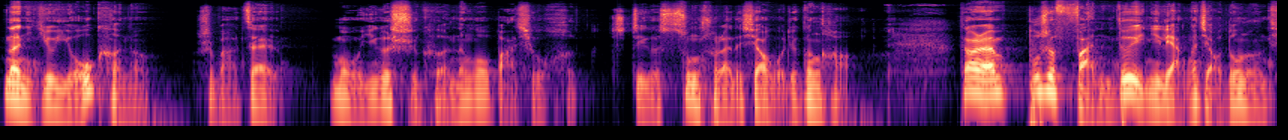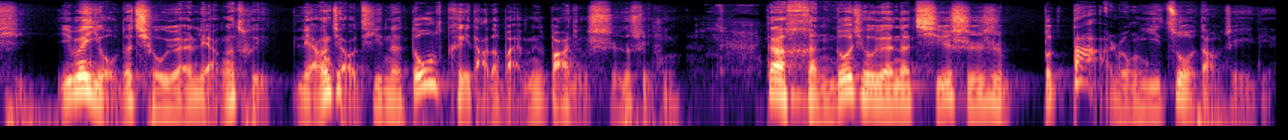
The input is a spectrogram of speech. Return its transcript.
那你就有可能是吧，在某一个时刻能够把球和这个送出来的效果就更好。当然不是反对你两个脚都能踢，因为有的球员两个腿两脚踢呢都可以达到百分之八九十的水平，但很多球员呢其实是不大容易做到这一点。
